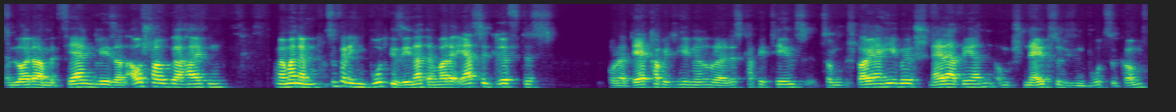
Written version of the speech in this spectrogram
und Leute haben mit Ferngläsern Ausschau gehalten. Wenn man dann zufällig ein Boot gesehen hat, dann war der erste Griff des oder der Kapitänin oder des Kapitäns zum Steuerhebel schneller werden, um schnell zu diesem Boot zu kommen.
